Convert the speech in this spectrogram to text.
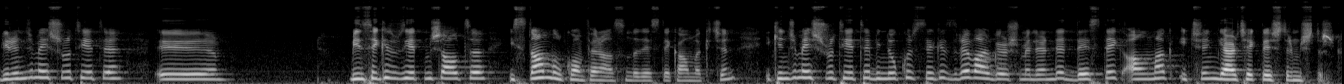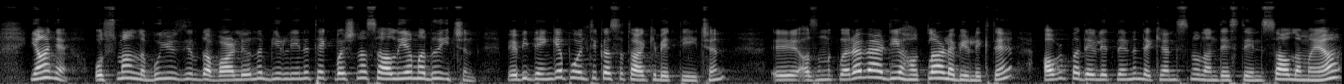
Birinci Meşrutiyeti e, 1876 İstanbul Konferansı'nda destek almak için, ikinci meşrutiyeti 1908 Reval görüşmelerinde destek almak için gerçekleştirmiştir. Yani Osmanlı bu yüzyılda varlığını birliğini tek başına sağlayamadığı için ve bir denge politikası takip ettiği için e, azınlıklara verdiği haklarla birlikte Avrupa devletlerinin de kendisine olan desteğini sağlamaya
